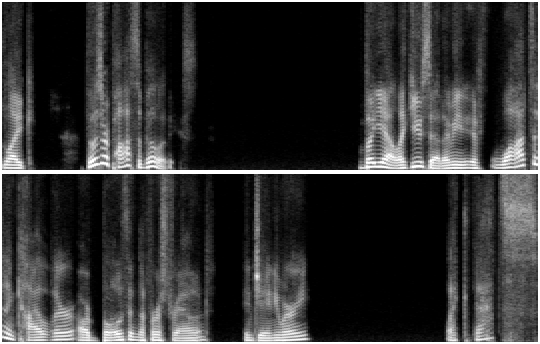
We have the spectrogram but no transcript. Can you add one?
like those are possibilities but yeah, like you said, I mean, if Watson and Kyler are both in the first round in January, like that's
